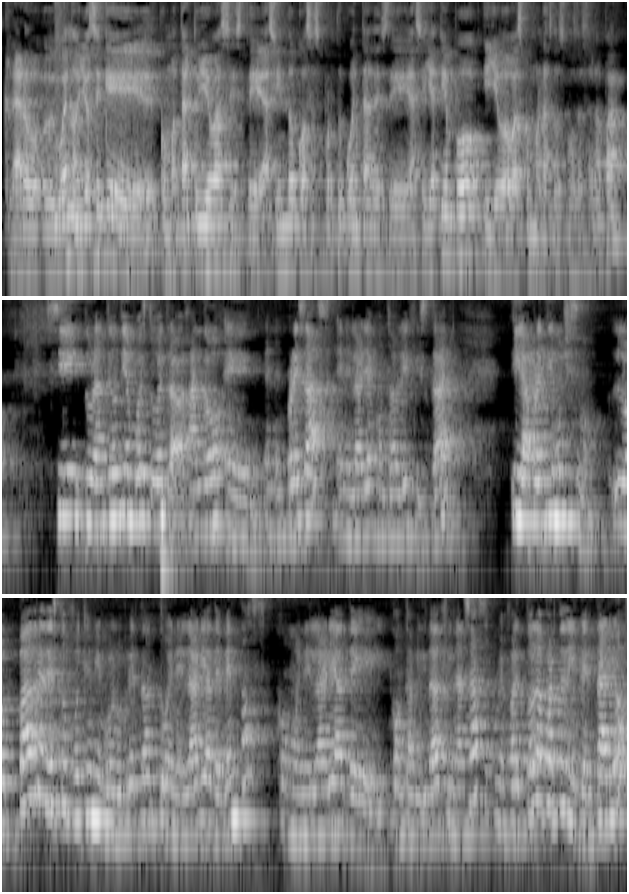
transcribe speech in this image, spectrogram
Claro, bueno, yo sé que como tal tú llevas este, haciendo cosas por tu cuenta desde hace ya tiempo y llevabas como las dos cosas a la par. Sí, durante un tiempo estuve trabajando en, en empresas, en el área contable y fiscal, y aprendí muchísimo lo padre de esto fue que me involucré tanto en el área de ventas como en el área de contabilidad, finanzas. Me faltó la parte de inventarios,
